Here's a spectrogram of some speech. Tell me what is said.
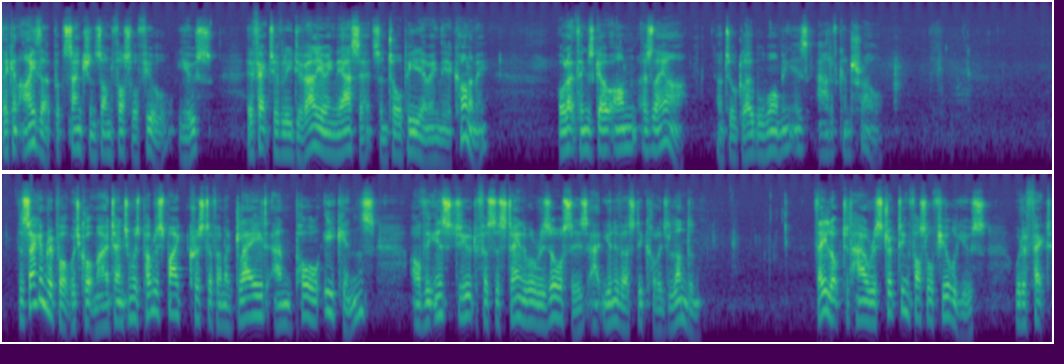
They can either put sanctions on fossil fuel use, effectively devaluing the assets and torpedoing the economy, or let things go on as they are until global warming is out of control. The second report which caught my attention was published by Christopher McGlade and Paul Ekins of the Institute for Sustainable Resources at University College London. They looked at how restricting fossil fuel use would affect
